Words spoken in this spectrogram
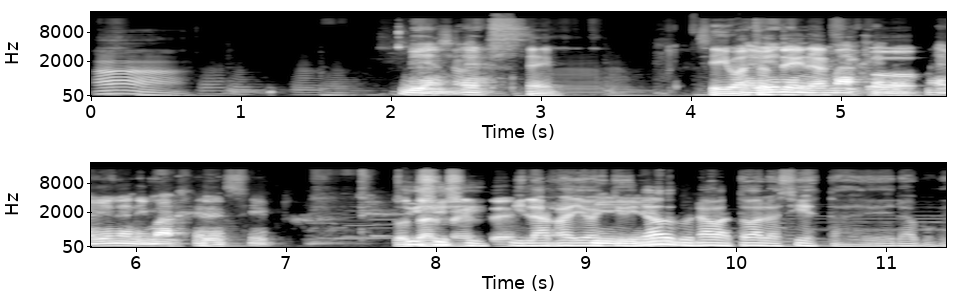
Ah. Bien, es. Sí. Sí, Me bastante vienen gráfico. imágenes. Me vienen imágenes, sí. Totalmente. Y la radioactividad Y- duraba toda la siesta. Era porque.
